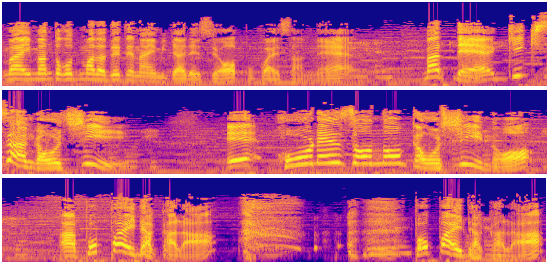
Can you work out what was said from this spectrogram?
まあ今んとこまだ出てないみたいですよ、ポパイさんね。待って、キキさんが惜しい？え、ほうれん草農家惜しいの？あ、ポパイだから？ポパイだから？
